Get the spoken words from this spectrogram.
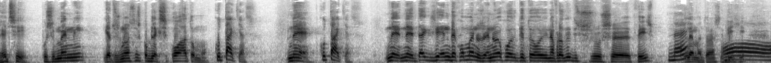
Έτσι. Που σημαίνει για τους γνώστες κομπλεξικό άτομο. Κουτάκιας. Ναι, Κουτάκιας. Ναι, ναι, εντάξει, ενδεχομένως. Ενώ έχω και το την Αφροδίτη στους ε, εχθεί. Ναι. Λέμε τώρα στην τύχη. Ω,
